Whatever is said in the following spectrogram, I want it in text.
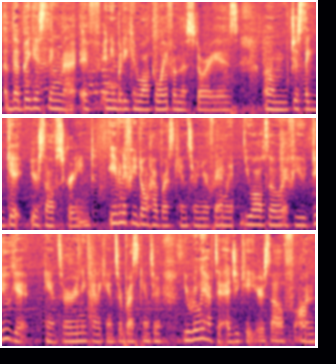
the biggest thing that if anybody can walk away from this story is um, just like get yourself screened. Even if you don't have breast cancer in your family, you also, if you do get cancer, any kind of cancer, breast cancer, you really have to educate yourself on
